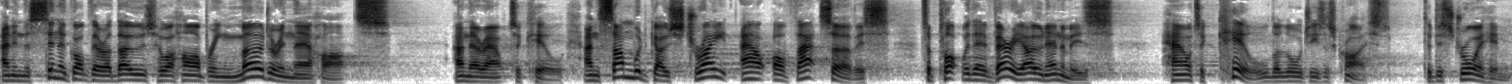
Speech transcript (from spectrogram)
And in the synagogue, there are those who are harboring murder in their hearts, and they're out to kill. And some would go straight out of that service to plot with their very own enemies how to kill the Lord Jesus Christ, to destroy him.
